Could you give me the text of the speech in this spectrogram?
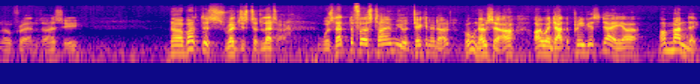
No friends, I see. Now, about this registered letter. Was that the first time you had taken it out? Oh, no, sir. I, I went out the previous day, uh, on Monday,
